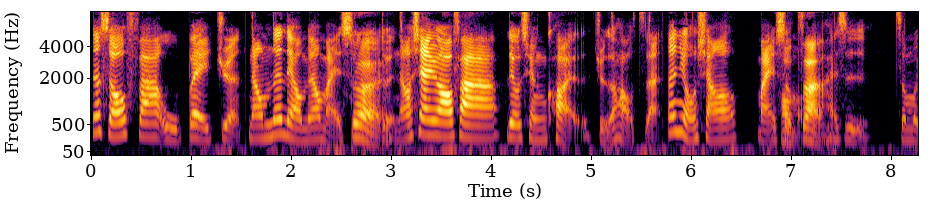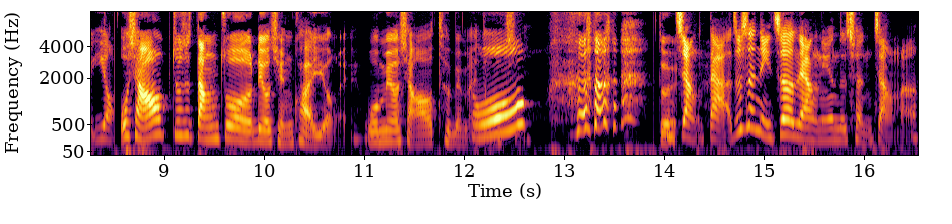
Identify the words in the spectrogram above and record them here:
那时候发五倍券，然后我们在聊我们要买什么，对，对，然后现在又要发六千块了，觉得好赞。那你有想要买什么吗？还是怎么用？我想要就是当做六千块用，哎，我没有想要特别买东西。哦、对，你长大，就是你这两年的成长吗？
